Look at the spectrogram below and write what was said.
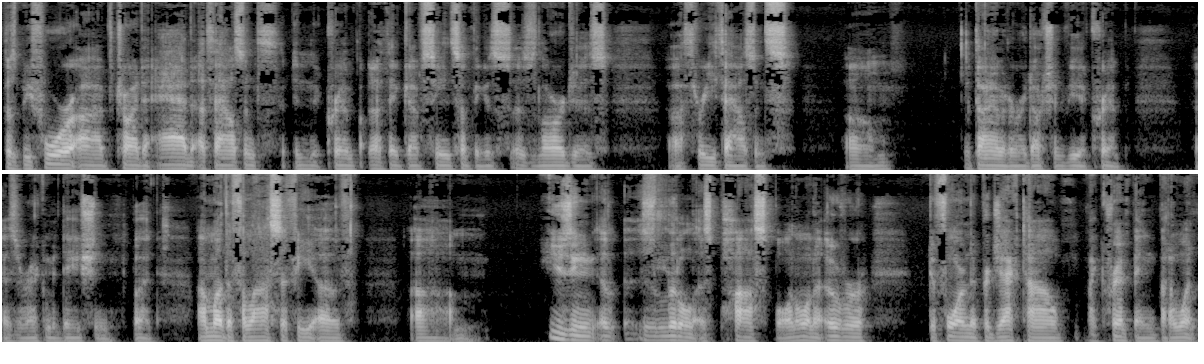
because before I've tried to add a thousandth in the crimp, I think I've seen something as, as large as uh, three thousandths um, diameter reduction via crimp as a recommendation. But I'm of the philosophy of um, using as little as possible. I don't want to over deform the projectile by crimping, but I want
